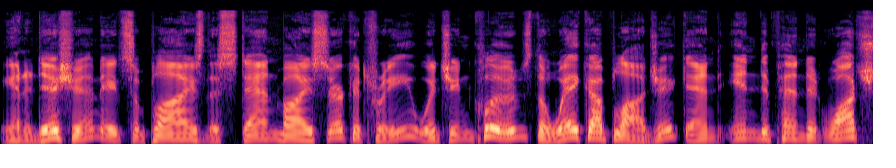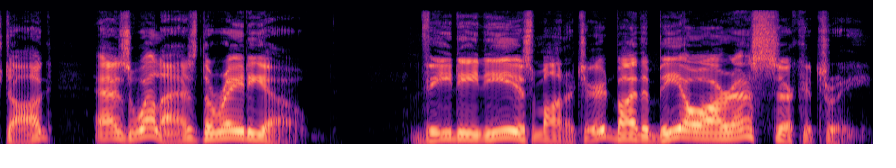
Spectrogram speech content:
In addition, it supplies the standby circuitry, which includes the wake up logic and independent watchdog, as well as the radio. VDD is monitored by the BORS circuitry.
